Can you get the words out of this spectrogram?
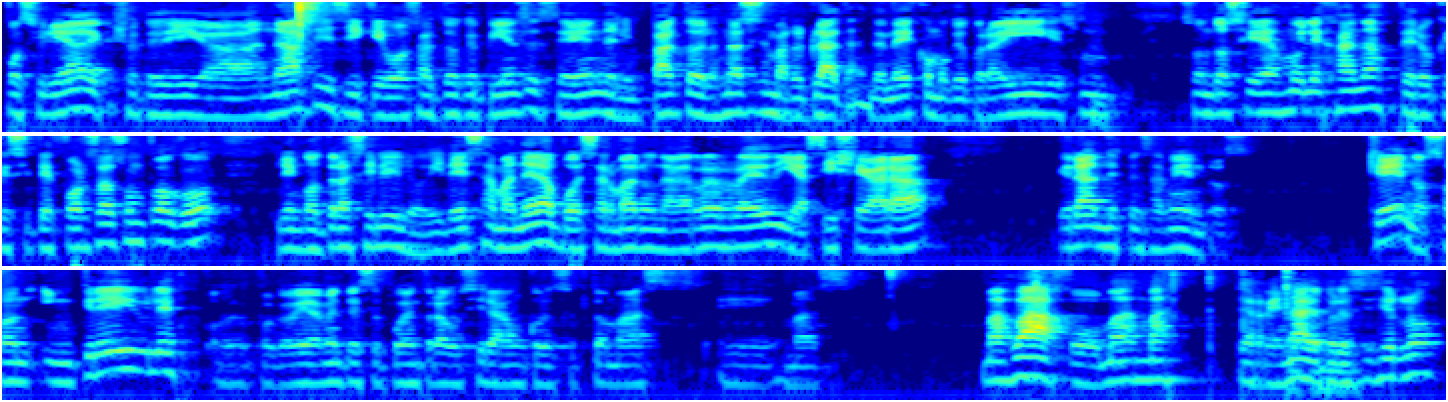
posibilidad de que yo te diga nazis y que vos al toque pienses en el impacto de los nazis en Mar del Plata, ¿entendés? Como que por ahí es un- son dos ideas muy lejanas, pero que si te esforzás un poco, le encontrás el hilo. Y de esa manera puedes armar una red y así llegar a grandes pensamientos. Que no son increíbles, porque obviamente se pueden traducir a un concepto más, eh, más, más bajo, más, más terrenal, por así decirlo,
